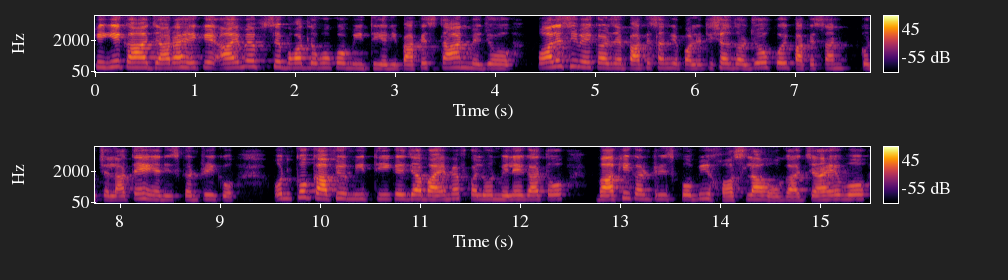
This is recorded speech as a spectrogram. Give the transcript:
कि ये कहा जा रहा है कि आईएमएफ से बहुत लोगों को उम्मीद थी यानी पाकिस्तान में जो पॉलिसी मेकर्स हैं पाकिस्तान के पॉलिटिशियंस और जो कोई पाकिस्तान को चलाते हैं यानी इस कंट्री को उनको काफ़ी उम्मीद थी कि जब आईएमएफ का लोन मिलेगा तो बाकी कंट्रीज़ को भी हौसला होगा, चाहे वो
